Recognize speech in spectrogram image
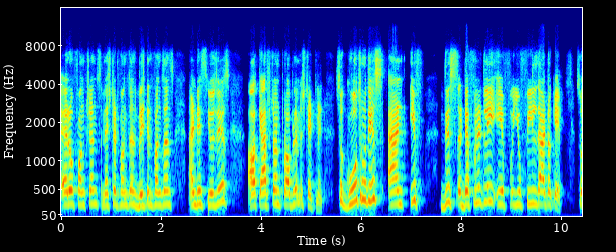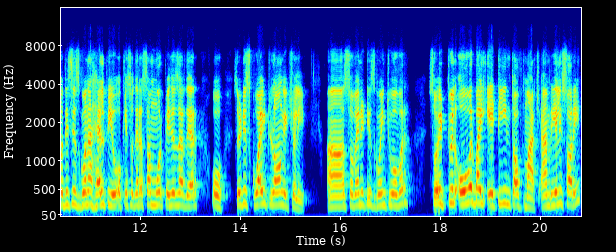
arrow functions, nested functions, built-in functions, and this uses a capstone problem statement. So go through this and if this definitely if you feel that okay so this is gonna help you okay so there are some more pages are there oh so it is quite long actually uh, so when it is going to over so it will over by 18th of march i'm really sorry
